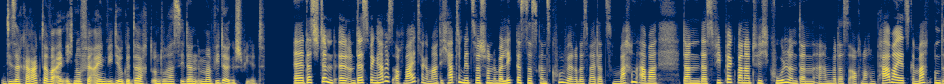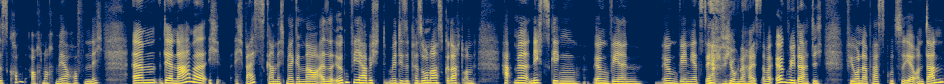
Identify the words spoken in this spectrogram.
dieser Charakter war eigentlich nur für ein Video gedacht und du hast sie dann immer wieder gespielt. Äh, das stimmt. Äh, und deswegen habe ich es auch weitergemacht. Ich hatte mir zwar schon überlegt, dass das ganz cool wäre, das weiterzumachen, aber dann das Feedback war natürlich cool und dann haben wir das auch noch ein paar Mal jetzt gemacht und es kommt auch noch mehr, hoffentlich. Ähm, der Name, ich, ich weiß es gar nicht mehr genau. Also irgendwie habe ich mir diese Person ausgedacht und habe mir nichts gegen irgendwie irgendwen jetzt, der Fiona heißt. Aber irgendwie dachte ich, Fiona passt gut zu ihr. Und dann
